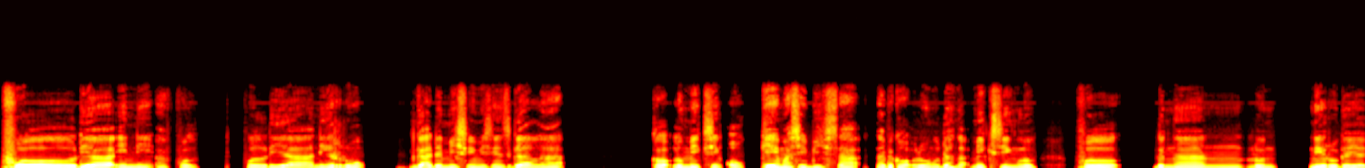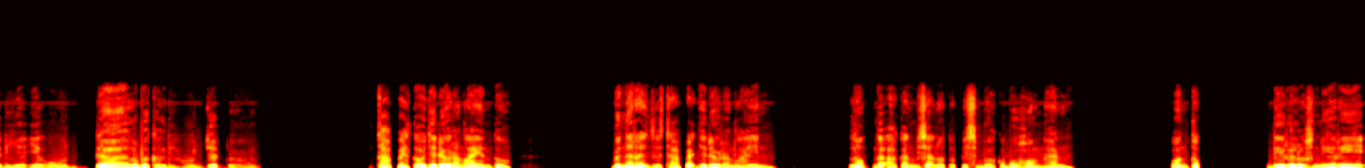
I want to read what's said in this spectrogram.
full dia ini uh, full full dia niru nggak ada mixing mixing segala. Kalau lu mixing oke okay, masih bisa. Tapi kalau lu udah nggak mixing lu full dengan lu niru gaya dia ya udah lu bakal dihujat dong. Capek tau jadi orang lain tuh. Bener aja capek jadi orang lain. Lu nggak akan bisa nutupi sebuah kebohongan untuk diri lu sendiri.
